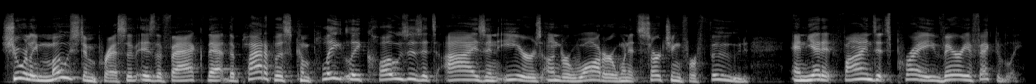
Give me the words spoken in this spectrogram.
Surely most impressive is the fact that the platypus completely closes its eyes and ears underwater when it's searching for food, and yet it finds its prey very effectively.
